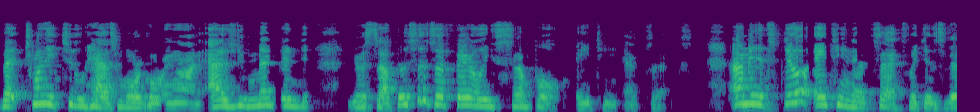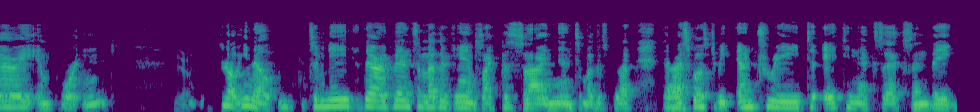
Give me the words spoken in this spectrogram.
But 22 has more going on, as you mentioned yourself. This is a fairly simple 18xx. I mean, it's still 18xx, which is very important. Yeah so you know, to me, there have been some other games like Poseidon and some other stuff that are supposed to be entry to 18xx, and they,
